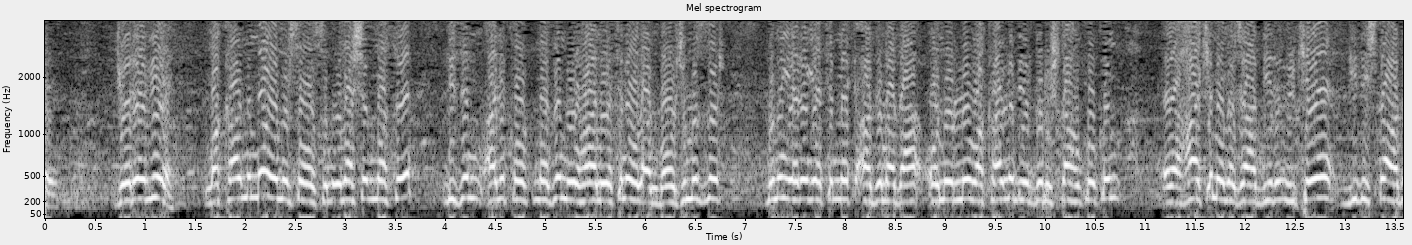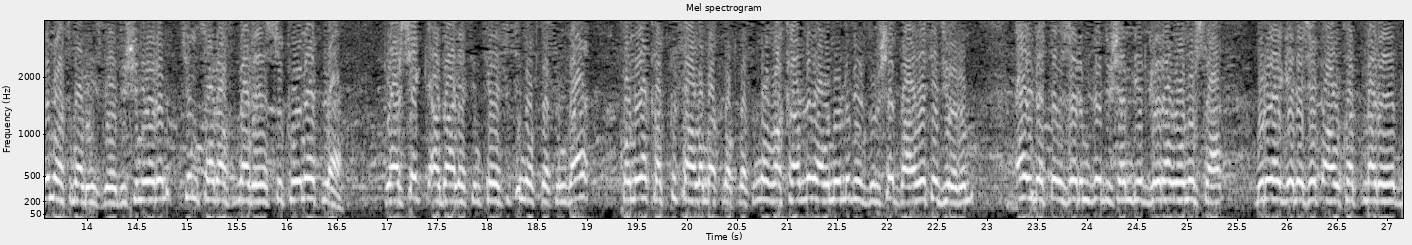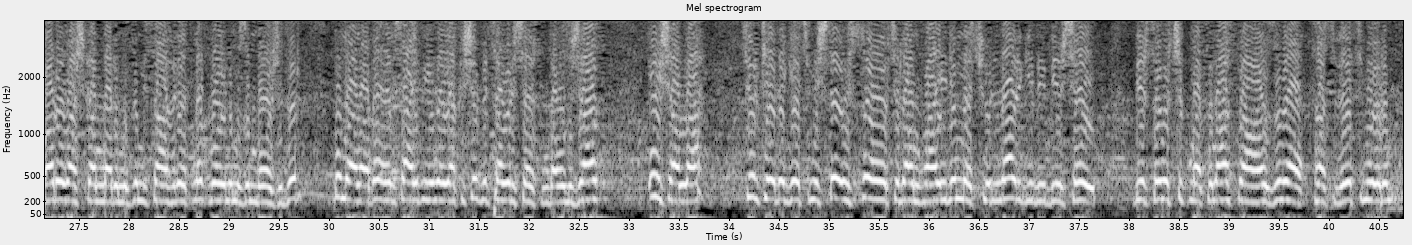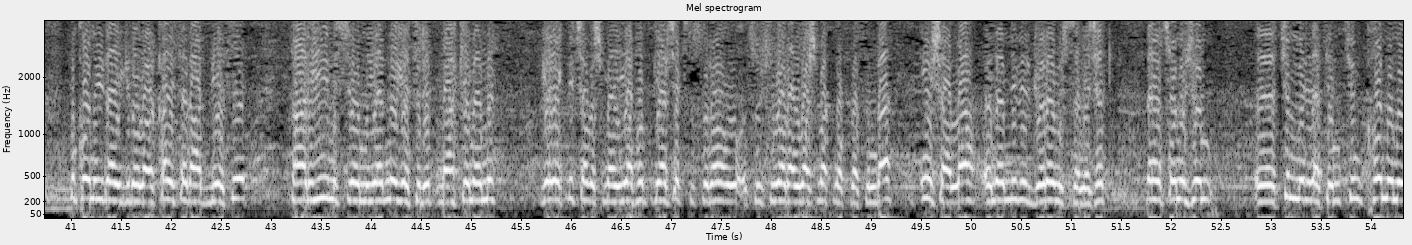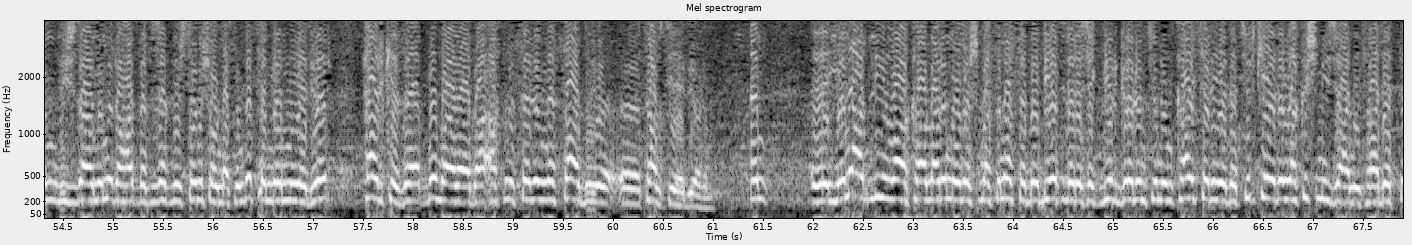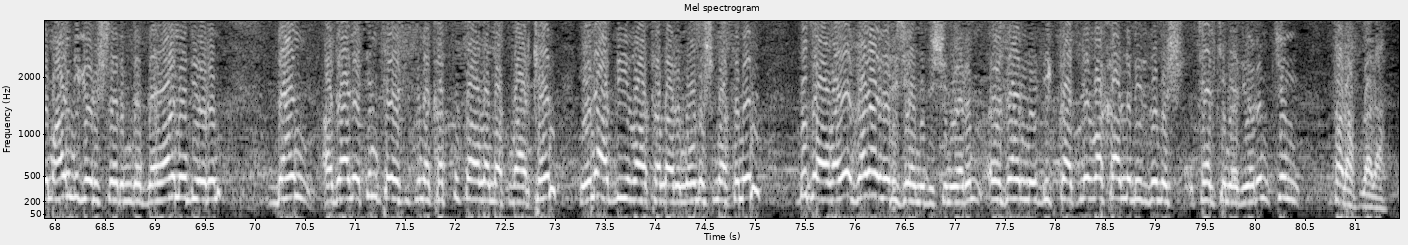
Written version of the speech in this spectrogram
görevi, makamı ne olursa olsun ulaşılması bizim Ali Korkmaz'ın ruhaniyetine olan borcumuzdur. Bunu yere getirmek adına da onurlu, vakarlı bir duruşla hukukun e, hakim olacağı bir ülkeye gidişte adım atmalıyız diye düşünüyorum. Tüm tarafları sükunetle gerçek adaletin tesisi noktasında konuya katkı sağlamak noktasında vakarlı ve onurlu bir duruşa davet ediyorum. Elbette üzerimize düşen bir görev olursa buraya gelecek avukatları, baro başkanlarımızı misafir etmek boynumuzun borcudur. Bu manada ev sahipliğine yakışır bir tavır içerisinde olacağız. İnşallah Türkiye'de geçmişte üstü örtülen failin ve çüller gibi bir şey, bir sonuç çıkmasını asla arzu ve tasvip etmiyorum. Bu konuyla ilgili olarak Kayseri Adliyesi tarihi misyonunu yerine getirip mahkememiz gerekli çalışmayı yapıp gerçek suçlulara, suçlulara ulaşmak noktasında inşallah önemli bir görev üstlenecek. Ben sonucun e, tüm milletin, tüm kamunun vicdanını rahatlatacak bir sonuç olmasını da temenni ediyor. Herkese bu manada aklı selim ve sağduyu e, tavsiye ediyorum. Ben e, yeni adli vakaların oluşmasına sebebiyet verecek bir görüntünün Kayseri'ye de Türkiye'de yakışmayacağını ifade ettim. Aynı görüşlerimde devam ediyorum. Ben adaletin tesisine katkı sağlamak varken yeni adli vakaların oluşmasının bu davaya zarar vereceğini düşünüyorum. Özenli, dikkatli, vakarlı bir duruş telkin ediyorum tüm taraflara.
